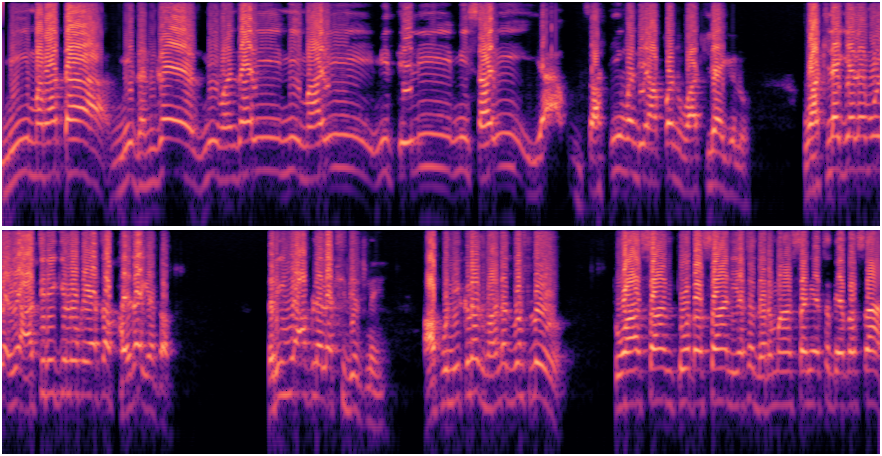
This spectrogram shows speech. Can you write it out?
मी मराठा मी धनगर मी वंजारी मी माळी मी तेली मी साळी या जातीमध्ये आपण वाटल्या गेलो. वाटल्या गेल्यामुळे हे अतिरेकी लोक याचा फायदा घेतात. तरीही आपल्या लक्ष देत नाही. आपण इकडंच भांडत बसलो. तो आसान तो तसान याचा धर्म असान याचा त्यात असा.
